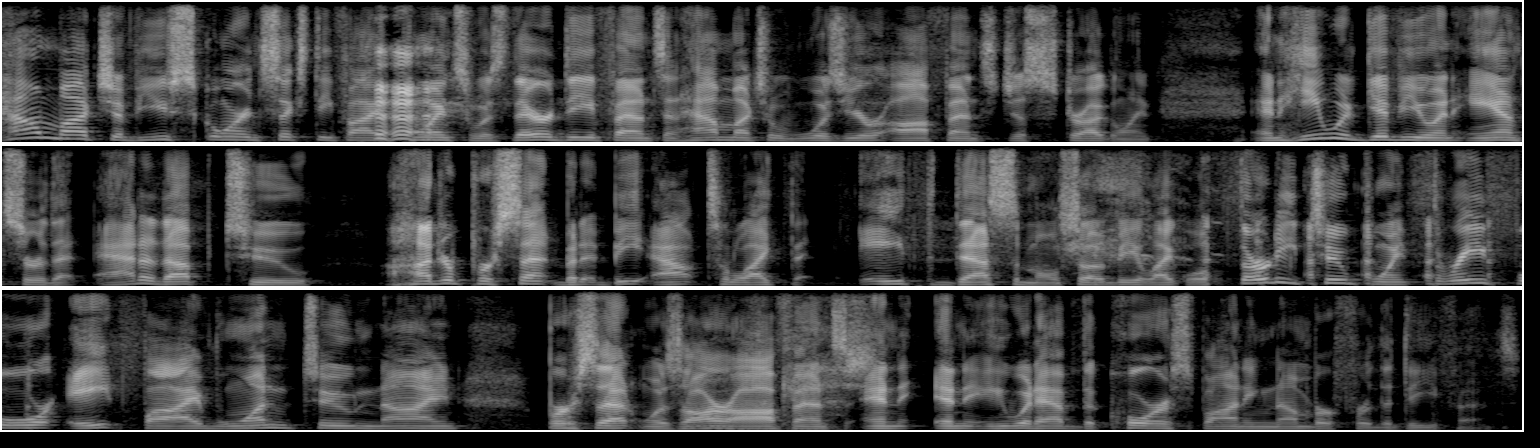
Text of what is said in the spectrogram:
How much of you scoring 65 points was their defense and how much was your offense just struggling? And he would give you an answer that added up to 100%, but it'd be out to like the eighth decimal. So it'd be like, well, 32.3485129% was our oh, offense. And, and he would have the corresponding number for the defense.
